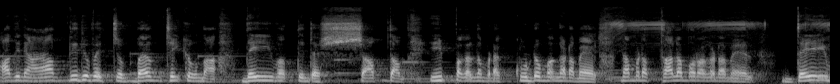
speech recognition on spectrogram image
അതിനെ അതിര് വെച്ച് ബന്ധിക്കുന്ന ദൈവത്തിന്റെ ശബ്ദം. ഈ പകൽ നമ്മുടെ കുടുംബങ്ങളുടെ മേൽ നമ്മുടെ തലമുറകളുടെ മേൽ ദൈവ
